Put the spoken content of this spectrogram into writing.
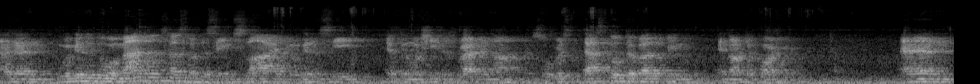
And then we're going to do a manual test of the same slide, and we're going to see if the machine is right or not. So that's still developing in our department. And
